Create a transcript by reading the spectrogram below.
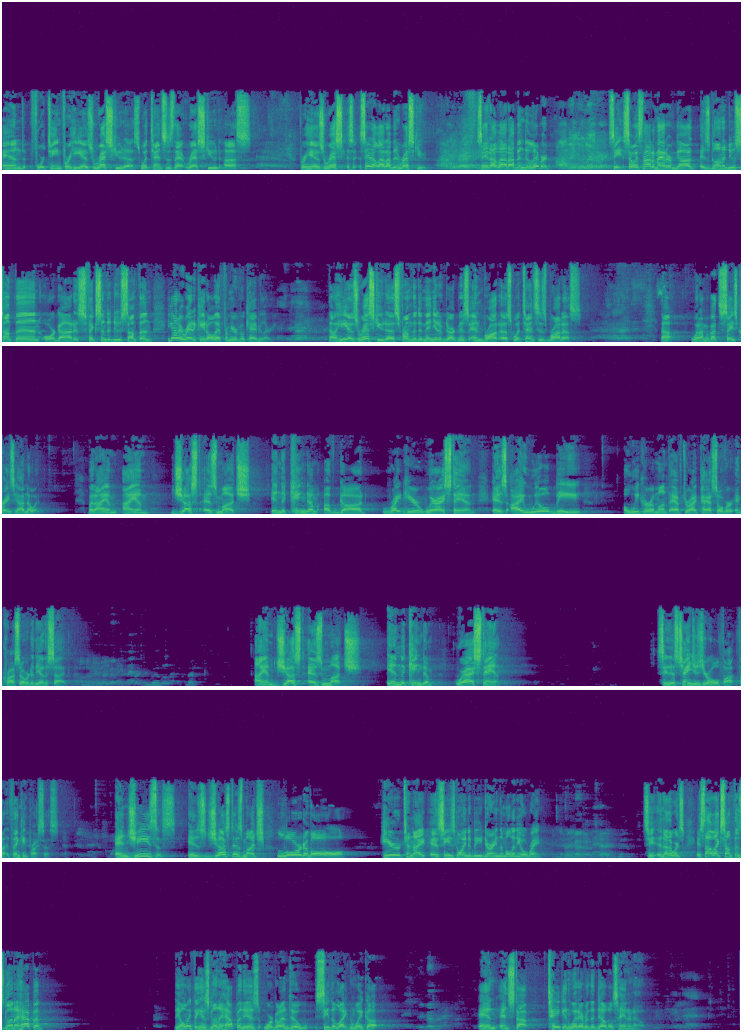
and 14, for he has rescued us. What tense is that? Rescued us. For he has rescued, say it out loud, I've been rescued. Say it out loud. I've been delivered. I've been delivered. See, so it's not a matter of God is to do something or God is fixing to do something. You got to eradicate all that from your vocabulary. Amen. Now, He has rescued us from the dominion of darkness and brought us. What tense has brought us? Now, what I'm about to say is crazy. I know it. But I am, I am just as much in the kingdom of God right here where I stand as I will be a week or a month after I pass over and cross over to the other side. I am just as much in the kingdom where I stand. See, this changes your whole thought, th- thinking process. And Jesus is just as much Lord of all here tonight as he's going to be during the millennial reign. See, in other words, it's not like something's going to happen. The only thing that's going to happen is we're going to see the light and wake up. Amen. And, and stop taking whatever the devil's handing out.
